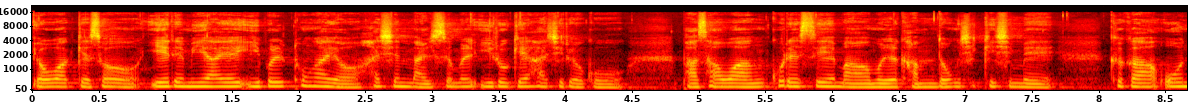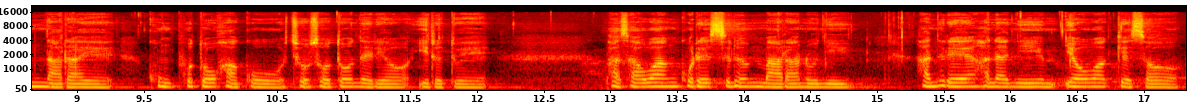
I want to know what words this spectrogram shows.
여호와께서 예레미야의 입을 통하여 하신 말씀을 이루게 하시려고 바사왕 고레스의 마음을 감동시키심에 그가 온 나라에 공포도 하고 조소도 내려 이르되 바사왕 고레스는 말하노니 하늘의 하나님 여호와께서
